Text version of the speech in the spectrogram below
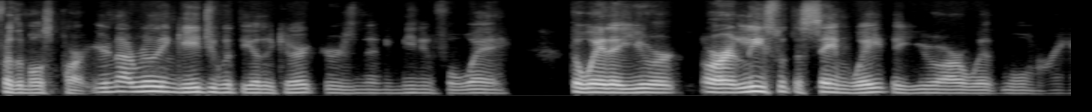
for the most part. You're not really engaging with the other characters in any meaningful way, the way that you are, or at least with the same weight that you are with Wolverine.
